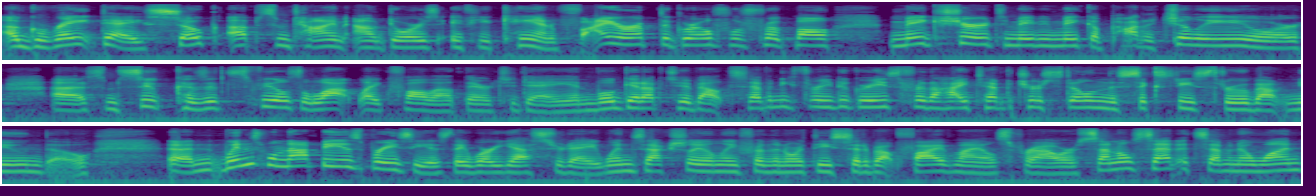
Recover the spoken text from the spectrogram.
A great day. Soak up some time outdoors if you can. Fire up the grill for football. Make sure to maybe make a pot of chili or uh, some soup because it feels a lot like fall out there today. And we'll get up to about 73 degrees for the high temperature, still in the 60s through about noon though. Uh, winds will not be as breezy as they were yesterday. Winds actually only from the northeast at about 5 miles per hour. Sun will set at 7.01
